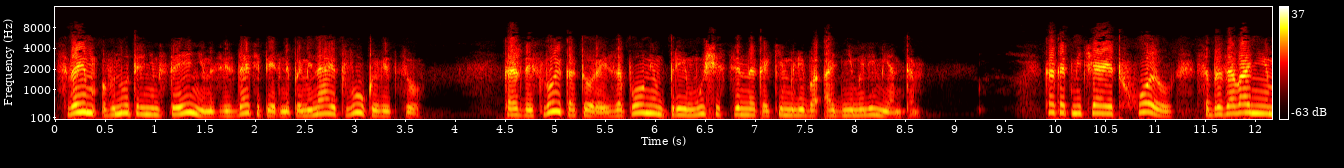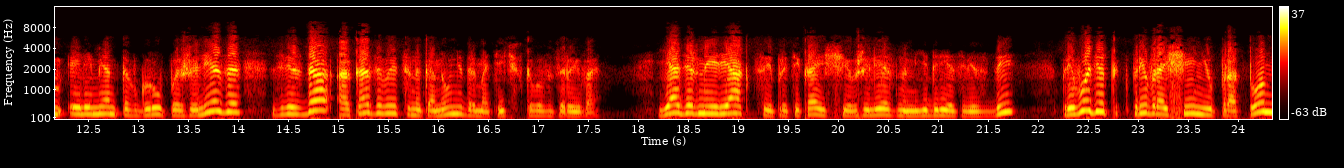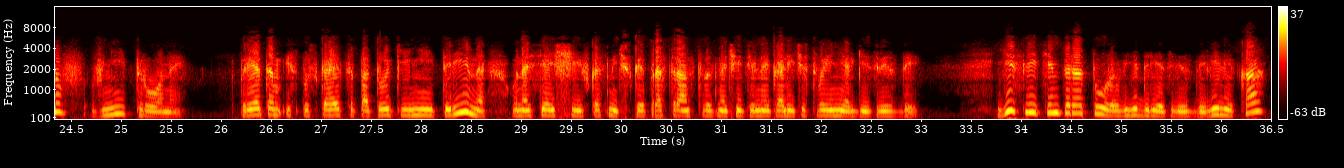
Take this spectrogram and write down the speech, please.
Своим внутренним строением звезда теперь напоминает луковицу, каждый слой которой заполнен преимущественно каким-либо одним элементом. Как отмечает Хойл, с образованием элементов группы железа звезда оказывается накануне драматического взрыва. Ядерные реакции, протекающие в железном ядре звезды, приводят к превращению протонов в нейтроны. При этом испускаются потоки нейтрино, уносящие в космическое пространство значительное количество энергии звезды. Если температура в ядре звезды велика,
